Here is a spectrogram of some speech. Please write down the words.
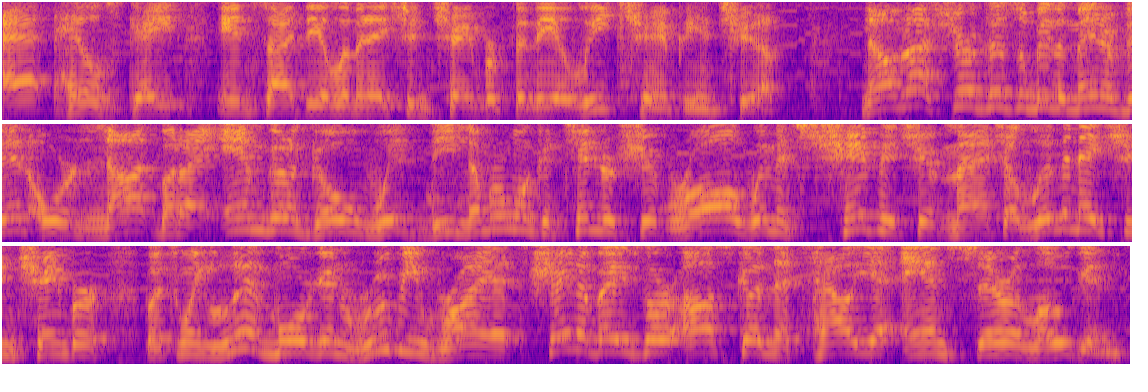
at Hell's Gate inside the Elimination Chamber for the Elite Championship. Now, I'm not sure if this will be the main event or not, but I am going to go with the number one contendership Raw Women's Championship match Elimination Chamber between Liv Morgan, Ruby Riott, Shayna Baszler, Asuka, Natalya, and Sarah Logan.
